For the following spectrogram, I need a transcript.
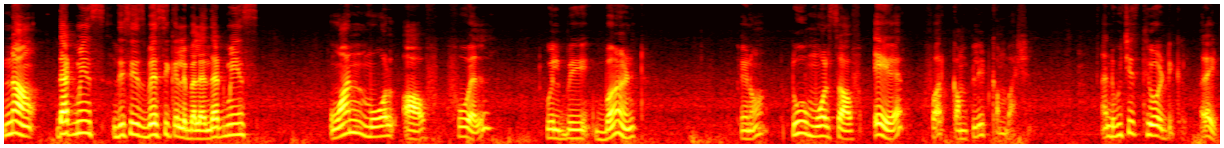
Now, that means this is basically balance that means 1 mole of fuel will be burnt you know 2 moles of air for complete combustion and which is theoretical right.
